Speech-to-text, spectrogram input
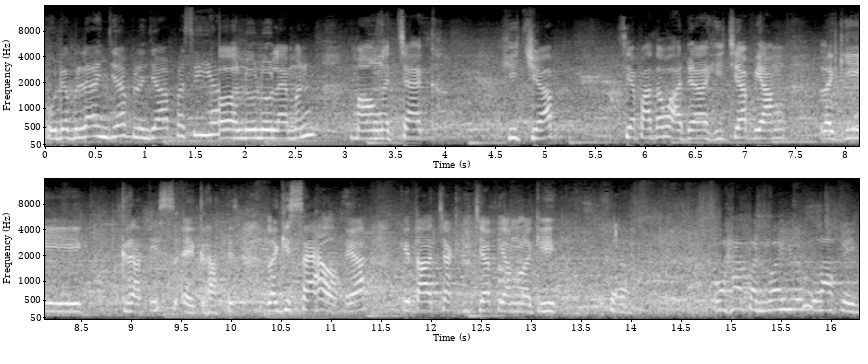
Udah belanja? Belanja apa sih ya? Oh, Lululemon mau ngecek hijab. Siapa tahu ada hijab yang lagi gratis eh gratis lagi sale ya. Kita cek hijab yang lagi sale. What happened why you laughing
